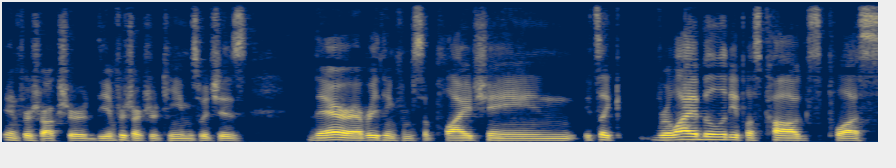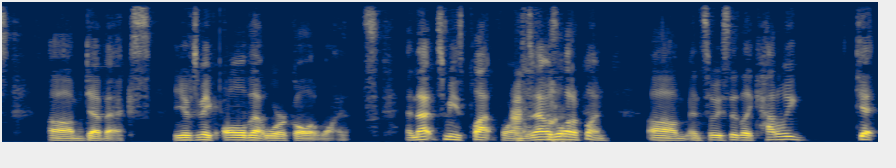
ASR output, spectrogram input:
infrastructure, the infrastructure teams, which is there everything from supply chain. It's like reliability plus cogs plus um, DevX. You have to make all of that work all at once, and that to me is platform, and that was a lot of fun. Um, and so he said, like, how do we get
